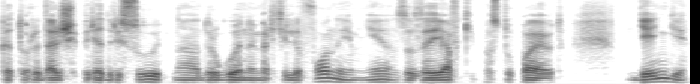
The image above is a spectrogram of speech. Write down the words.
который дальше переадресуют на другой номер телефона, и мне за заявки поступают деньги.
